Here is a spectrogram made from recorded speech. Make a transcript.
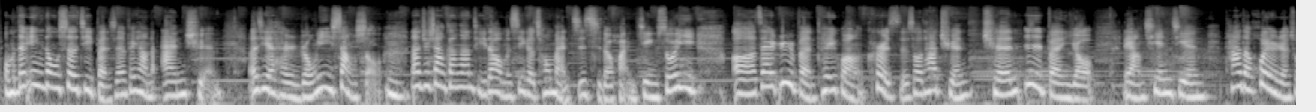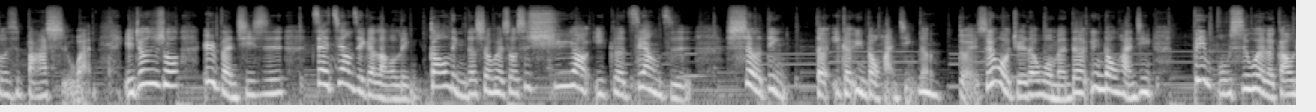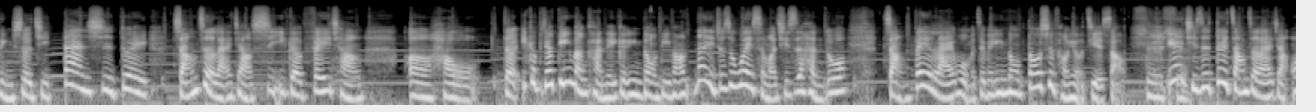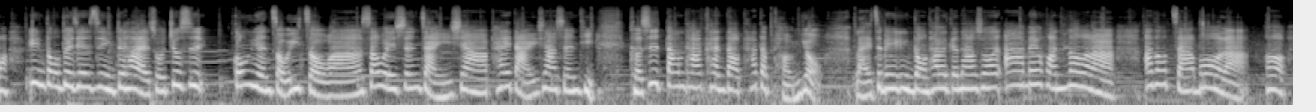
我们的运动设计本身非常的安全，而且很容易上手。嗯，那就像刚刚提到，我们是一个充满支持的环境，所以呃，在日本推广 Curs 的时候，它全全日本有两千间，它的会员人数是八十万。也就是说，日本其实在这样子一个老龄高龄的社会的时候，是需要一个这样子设定的一个运动环境的。对，所以我觉得我们的运动环境。并不是为了高龄设计，但是对长者来讲是一个非常呃好的一个比较低门槛的一个运动的地方。那也就是为什么其实很多长辈来我们这边运动都是朋友介绍，因为其实对长者来讲，哇，运动对这件事情对他来说就是公园走一走啊，稍微伸展一下，拍打一下身体。可是当他看到他的朋友来这边运动，他会跟他说啊，没欢乐啦，啊都杂破啦，哦。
